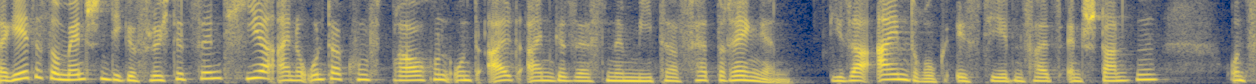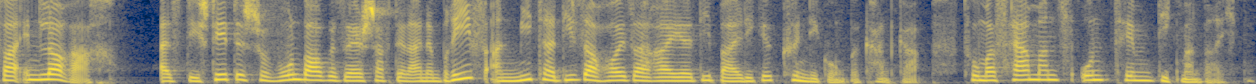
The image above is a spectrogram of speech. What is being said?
Da geht es um Menschen, die geflüchtet sind, hier eine Unterkunft brauchen und alteingesessene Mieter verdrängen. Dieser Eindruck ist jedenfalls entstanden, und zwar in Lörrach, als die städtische Wohnbaugesellschaft in einem Brief an Mieter dieser Häuserreihe die baldige Kündigung bekannt gab. Thomas Hermanns und Tim Diekmann berichten.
